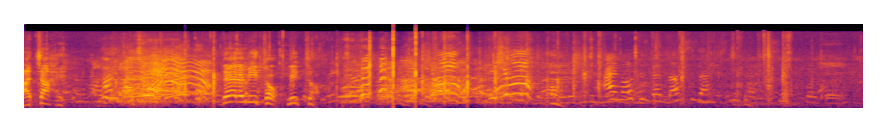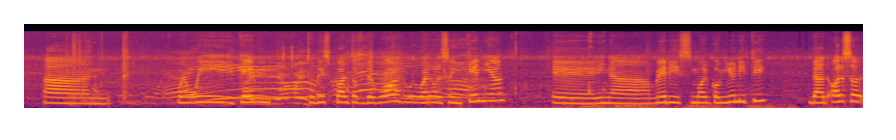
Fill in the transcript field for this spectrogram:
Achaje. Dere, Mito, Mito. And when we came to this part of the world, we were also in Kenya, uh, in a very small community that also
